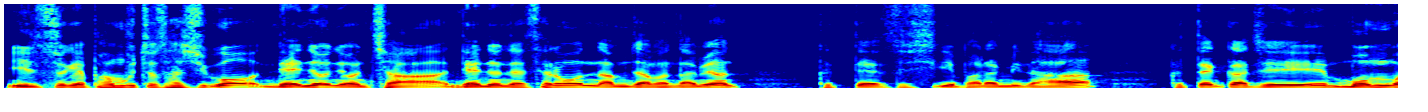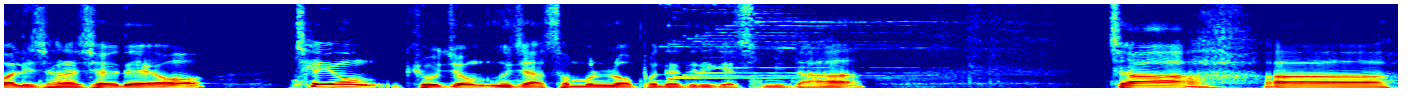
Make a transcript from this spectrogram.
일 속에 파묻혀 사시고 내년 연차, 내년에 새로운 남자 만나면 그때 쓰시기 바랍니다. 그때까지 몸 관리 잘 하셔야 돼요. 체형 교정 의자 선물로 보내드리겠습니다. 자, 아,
